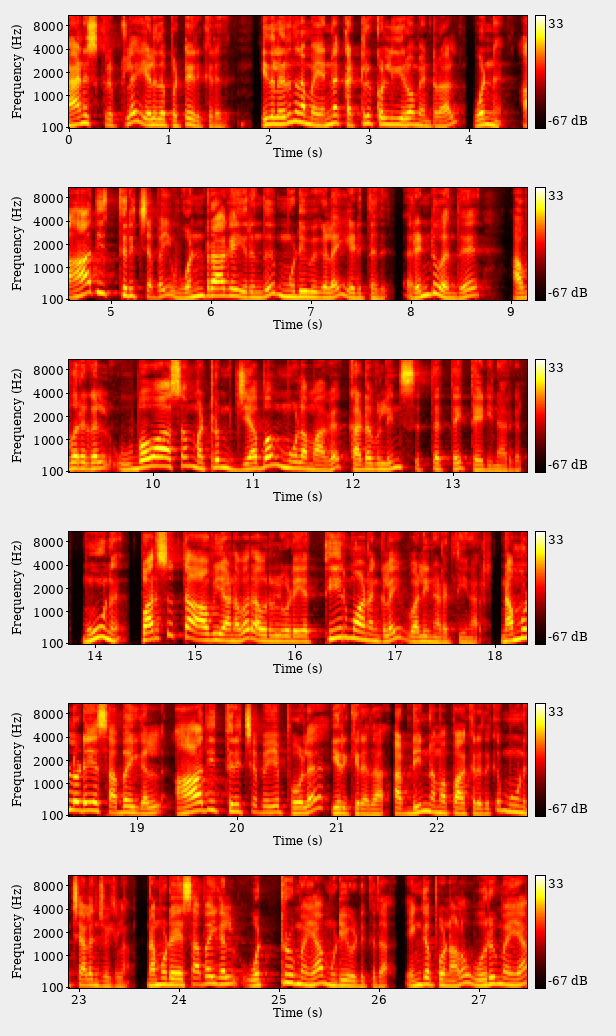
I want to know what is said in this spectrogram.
மேனுஸ்கிரிப்டில் எழுதப்பட்டு இருக்கிறது. இதிலிருந்து நம்ம என்ன கற்றுக்கொள்கிறோம் என்றால் ஒன்று ஆதி திருச்சபை ஒன்றாக இருந்து முடிவுகளை எடுத்தது. ரெண்டு வந்து அவர்கள் உபவாசம் மற்றும் ஜெபம் மூலமாக கடவுளின் சித்தத்தை தேடினார்கள். மூணு பரிசுத்த ஆவியானவர் அவர்களுடைய தீர்மானங்களை வழி நடத்தினார். நம்மளுடைய சபைகள் ஆதி திருச்சபையை போல இருக்கிறதா? அப்படின்னு நம்ம பார்க்கறதுக்கு மூணு சேலஞ்ச் வைக்கலாம். நம்முடைய சபைகள் ஒற்றுமையா முடிவெடுக்குதா? எங்க போனாலும் ஒருமையா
